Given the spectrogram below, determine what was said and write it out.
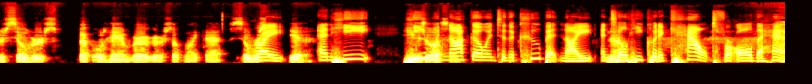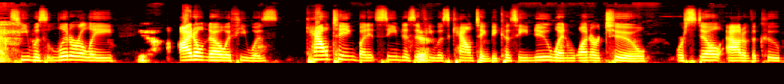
or silver speckled Hamburg or something like that. Silver. right Yeah. and he He he, would awesome. not go into the coop at night until he could account for all the hens. He was literally Yeah. I don't know if he was counting, but it seemed as if Yeah. he was counting because he knew when one or two were still out of the coop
